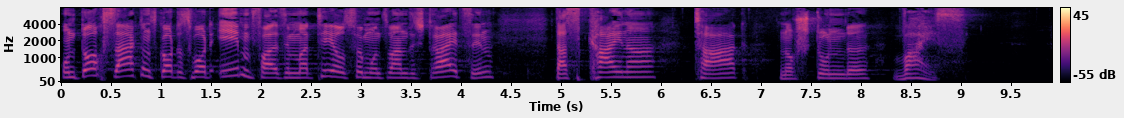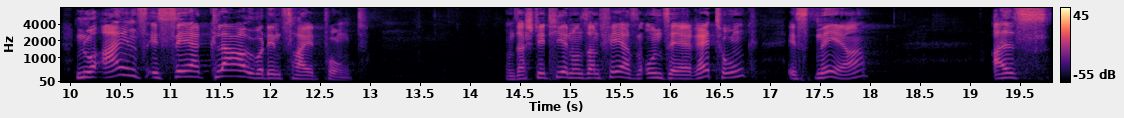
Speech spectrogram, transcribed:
Und doch sagt uns Gottes Wort ebenfalls in Matthäus 25, 13, dass keiner Tag noch Stunde weiß. Nur eins ist sehr klar über den Zeitpunkt. Und das steht hier in unseren Versen. Unsere Rettung ist näher, als,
